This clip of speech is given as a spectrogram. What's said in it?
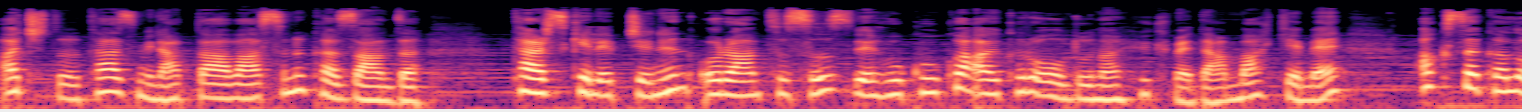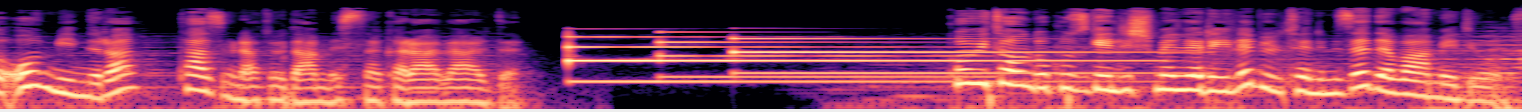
açtığı tazminat davasını kazandı. Ters kelepçenin orantısız ve hukuka aykırı olduğuna hükmeden mahkeme, Aksakal'a 10 bin lira tazminat ödenmesine karar verdi. Covid-19 gelişmeleriyle bültenimize devam ediyoruz.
